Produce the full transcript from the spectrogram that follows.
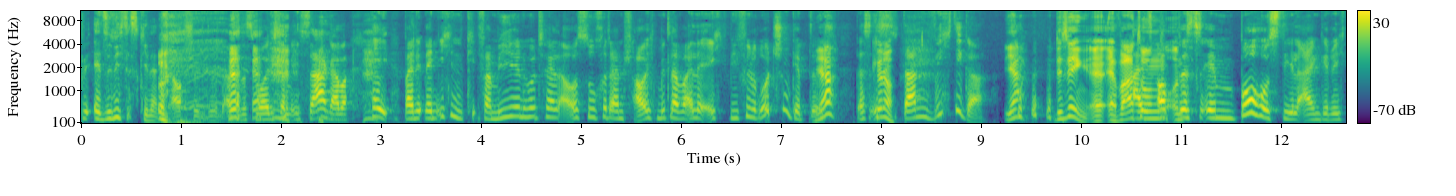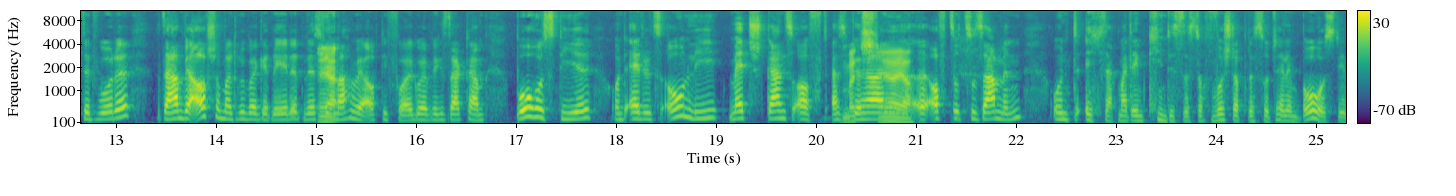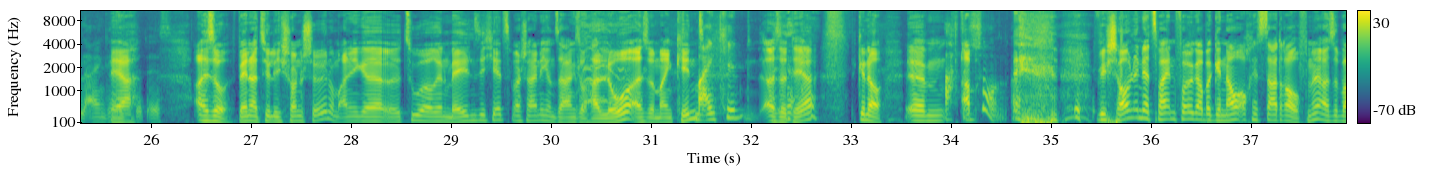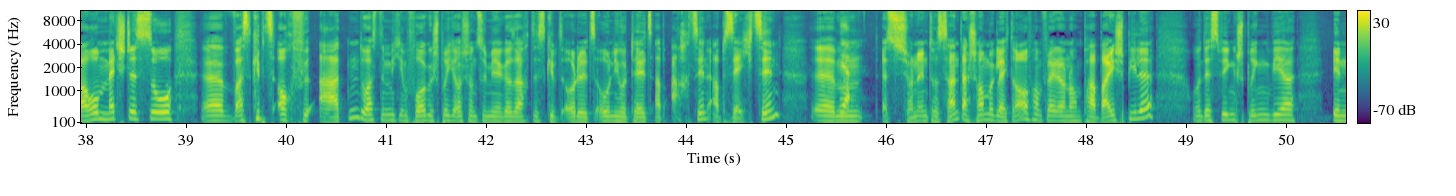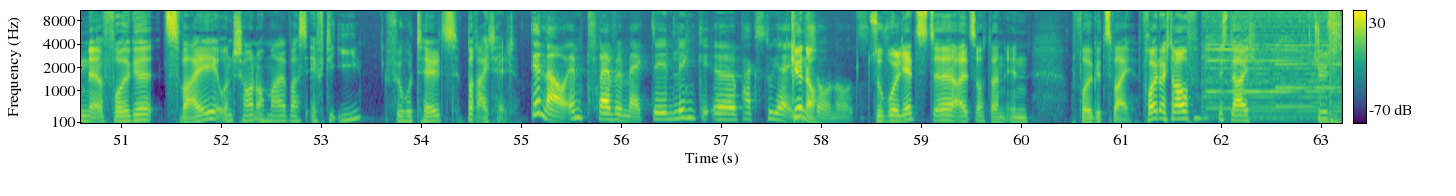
ja. also nicht, dass Kinder nicht auch schön sind, also das wollte ich damit nicht sagen, aber hey, wenn ich ein Familienhotel aussuche, dann schaue ich mittlerweile echt, wie viel Rutschen gibt es. Ja, das ist genau. dann wichtiger. Ja, deswegen, äh, Erwartungen. Als ob und es im Boho-Stil eingerichtet wurde. Da haben wir auch schon mal drüber geredet und deswegen ja. machen wir auch die Folge, weil wir gesagt haben, Boho-Stil und Adults Only matcht ganz oft, also matcht, gehören ja, ja. Äh, oft so zusammen. Und ich sag mal, dem Kind ist das doch wurscht, ob das Hotel im Boho-Stil eingerichtet ja. ist. Also, wäre natürlich schon schön und einige äh, Zuhörerinnen melden sich jetzt wahrscheinlich und sagen so, hallo, also mein Kind. mein Kind. Also der, genau. Ähm, Ach, das ab, schon. wir schauen in der zweiten Folge aber genau auch jetzt da drauf. Ne? Also warum matcht es so? Äh, was gibt es auch für Arten? Du hast nämlich im Vorgespräch auch schon zu mir gesagt, es gibt Adults-Only-Hotels ab 18, ab 16. Ähm, ja. Es ist schon interessant, da schauen wir gleich drauf, haben vielleicht auch noch ein paar Beispiele. Und deswegen springen wir in Folge 2 und schauen auch mal, was FDI für Hotels bereithält. Genau, im Travel Mac. Den Link äh, packst du ja in genau. die Show Notes. Sowohl jetzt äh, als auch dann in Folge 2. Freut euch drauf. Bis gleich. Tschüss.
